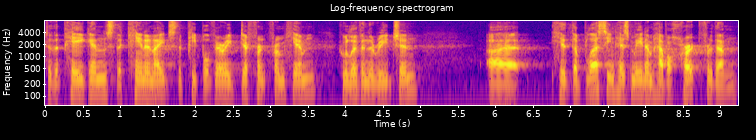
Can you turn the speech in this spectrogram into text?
to the pagans, the Canaanites, the people very different from him who live in the region. Uh, the blessing has made him have a heart for them,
